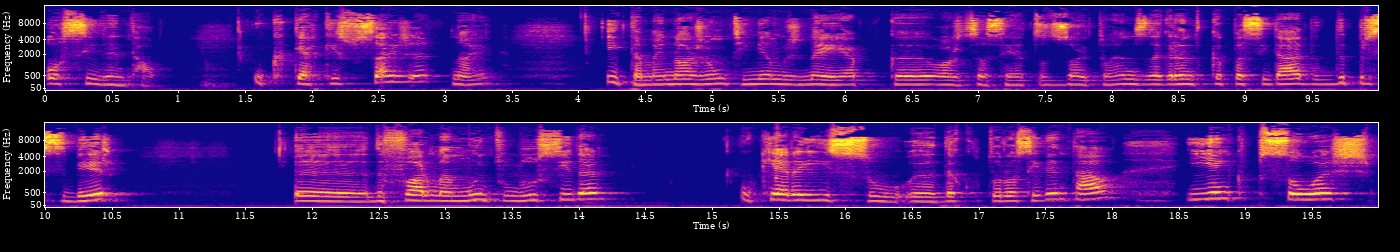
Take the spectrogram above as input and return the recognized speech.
ocidental. O que quer que isso seja, não é? E também nós não tínhamos, na época, aos 17, 18 anos, a grande capacidade de perceber eh, de forma muito lúcida o que era isso eh, da cultura ocidental e em que pessoas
